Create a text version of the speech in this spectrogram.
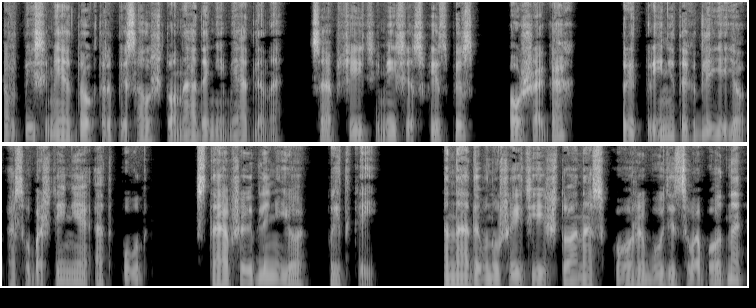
В письме доктор писал, что надо немедленно сообщить миссис Фитспирс о шагах, предпринятых для ее освобождения от пуд, ставших для нее пыткой. Надо внушить ей, что она скоро будет свободна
